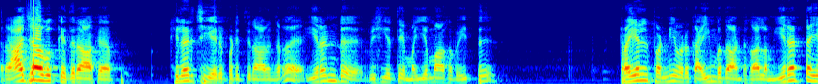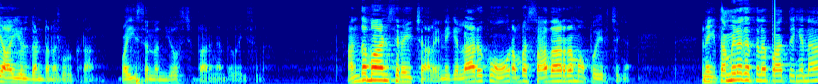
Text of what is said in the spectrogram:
ராஜாவுக்கு எதிராக கிளர்ச்சி ஏற்படுத்தினாருங்கிற இரண்டு விஷயத்தை மையமாக வைத்து ட்ரையல் பண்ணி அவருக்கு ஐம்பது ஆண்டு காலம் இரட்டை ஆயுள் தண்டனை கொடுக்குறாங்க. வயசுன்னு யோசிச்சு பாருங்க அந்த வயசுல. அந்தமான் சிறைச்சாலை. இன்னைக்கு எல்லாருக்கும் ரொம்ப சாதாரணமாக போயிருச்சுங்க. இன்னைக்கு தமிழகத்தில் பார்த்தீங்கன்னா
